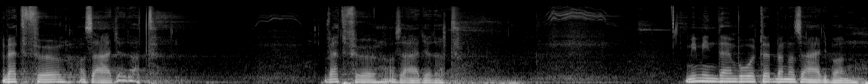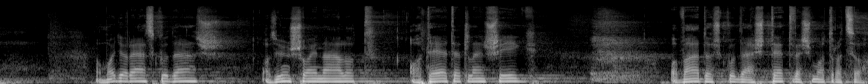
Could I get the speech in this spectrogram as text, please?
Vedd föl az ágyadat. Vedd föl az ágyadat. Mi minden volt ebben az ágyban? A magyarázkodás, az önsajnálat, a tehetetlenség, a vádaskodás tetves matraca.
